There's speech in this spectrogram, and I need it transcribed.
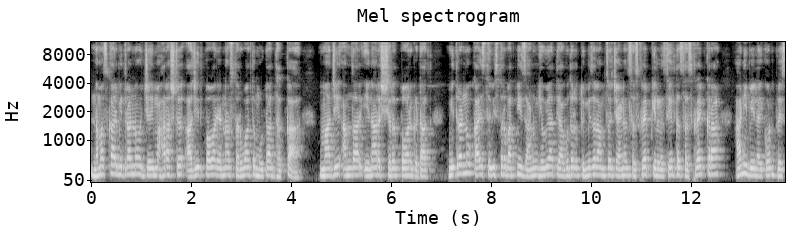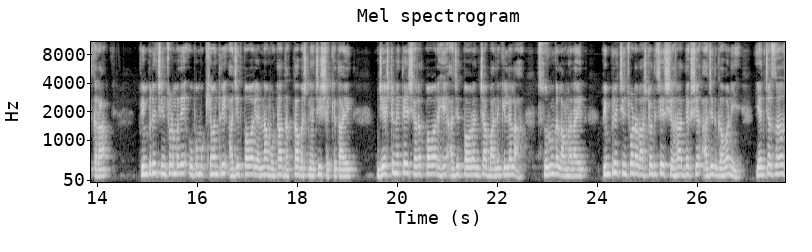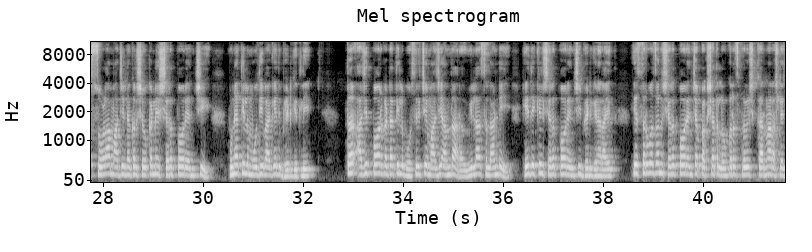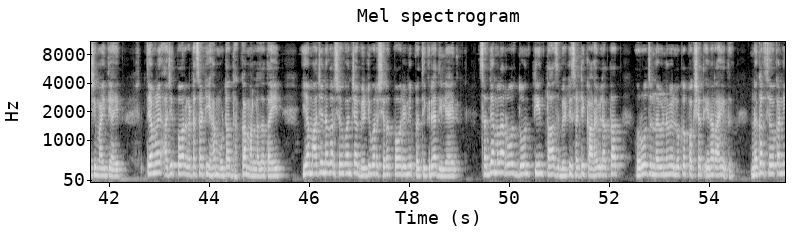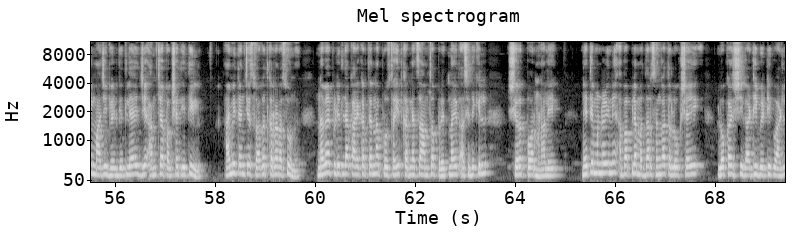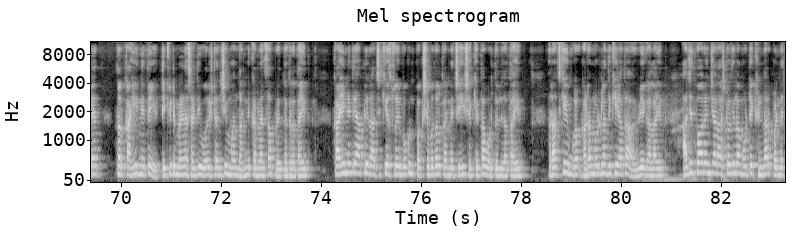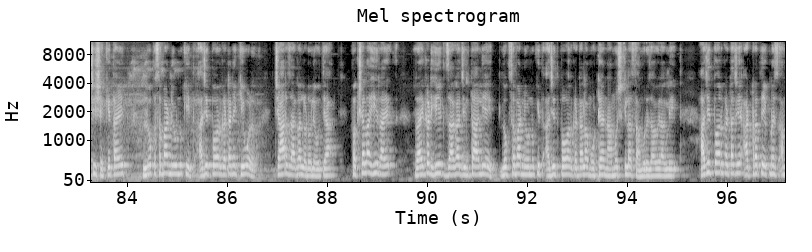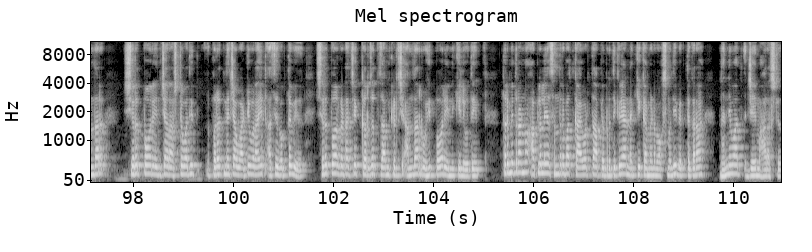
नमस्कार मित्रांनो जय महाराष्ट्र. अजित पवार यांना सर्वात मोठा धक्का माझे आमदार येणार शरद पवार गटात. मित्रांनो काय सविस्तर बातमी जाणून घेऊया. त्या अगोदर तुम्ही जर आमचं चॅनल सबस्क्राईब केलं नसेल तर सबस्क्राईब करा आणि बेल आयकॉन प्रेस करा. पिंपरी चिंचवडमध्ये उपमुख्यमंत्री अजित पवार यांना मोठा धक्का बसण्याची शक्यता आहे. ज्येष्ठ नेते शरद पवार हे अजित पवारांच्या बालेकिल्ल्याला सुरुंग लावणार आहेत. पिंपरी चिंचवड राष्ट्रवादीचे शहराध्यक्ष अजित गव्हाणे यांच्यासह सोळा माजी नगरसेवकांनी शरद पवार यांची पुण्यातील मोदी बागेत भेट घेतली. तर अजित पवार गटातील भोसरीचे माजी आमदार विलास लांडे हे देखील शरद पवार यांची भेट घेणार आहेत. हे सर्वजण शरद पवार यांच्या पक्षात लवकरच प्रवेश करणार असल्याची माहिती आहे त्यामुळे अजित पवार गटासाठी हा मोठा धक्का मानला जात आहे. या माजी नगरसेवकांच्या भेटीवर शरद पवार यांनी प्रतिक्रिया दिली आहेत. सध्या मला रोज दोन तीन तास भेटीसाठी काढावी लागतात. रोज नवे नवे लोक पक्षात येणार आहेत. नगरसेवकांनी माझी भेट घेतली आहे जे आमच्या पक्षात येतील. आम्ही त्यांचे स्वागत करणार असून नव्या पिढीतल्या कार्यकर्त्यांना प्रोत्साहित करण्याचा आमचा प्रयत्न आहे असे देखील शरद पवार म्हणाले. नेते मंडळीने आपापल्या मतदारसंघात लोकशाही लोकांशी गाठी भेटी वाढल्यात तर काही नेते तिकीट मिळण्यासाठी वरिष्ठांची मनधरणी करण्याचा प्रयत्न करत आहेत. काही नेते आपली राजकीय सोय बघून पक्षबदल करण्याचीही शक्यता वर्तवली जात आहेत राजकीय घ- घडामोडींना देखील आता वेग आला आहे अजित पवार यांच्या राष्ट्रवादीला मोठे खिंडार पडण्याची शक्यता आहे. लोकसभा निवडणुकीत अजित पवार गटाने केवळ चार जागा लढवल्या होत्या. पक्षाला ही राय रायगड ही एक जागा जिंकता आली आहे. लोकसभा निवडणुकीत अजित पवार गटाला मोठ्या नामुष्कीला सामोरे जावे लागले. अजित पवार गटाचे अठरा ते एकोणीस आमदार शरद पवार यांच्या राष्ट्रवादीत परतण्याच्या वाटेवर आहेत असे वक्तव्य शरद पवार गटाचे कर्जत जामखेडचे आमदार रोहित पवार यांनी केले होते. तर मित्रांनो आपल्याला या संदर्भात काय वाटतं? आपल्या प्रतिक्रिया नक्की कमेंट बॉक्समध्ये व्यक्त करा. धन्यवाद. जय महाराष्ट्र.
